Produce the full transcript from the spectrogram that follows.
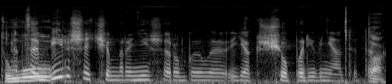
Тому Це більше, чим раніше робили, якщо порівняти так. так.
